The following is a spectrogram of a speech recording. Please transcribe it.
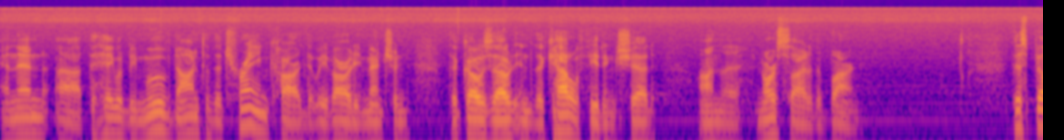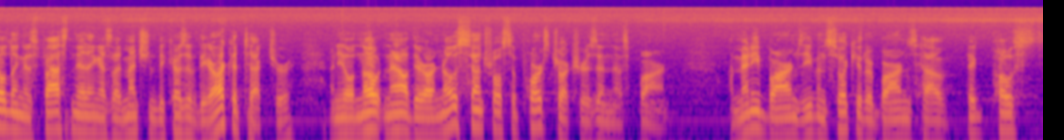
and then uh, the hay would be moved onto the train card that we've already mentioned that goes out into the cattle feeding shed on the north side of the barn. This building is fascinating, as I mentioned, because of the architecture, and you'll note now there are no central support structures in this barn. Uh, many barns, even circular barns, have big posts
